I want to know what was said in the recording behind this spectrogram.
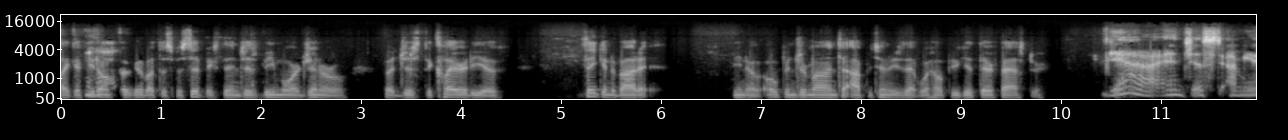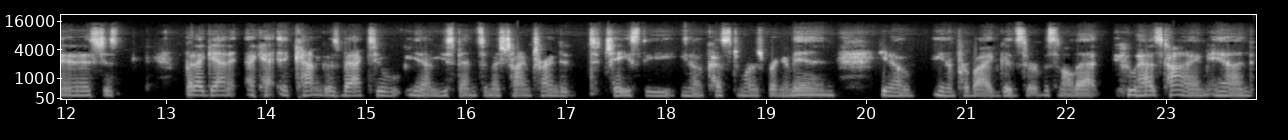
Like if you mm-hmm. don't feel good about the specifics, then just be more general. But just the clarity of thinking about it, you know, opens your mind to opportunities that will help you get there faster. Yeah. And just, I mean, it's just, but again, it kind of goes back to, you know, you spend so much time trying to, to chase the, you know, customers, bring them in, you know, you know, provide good service and all that. Who has time? And,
